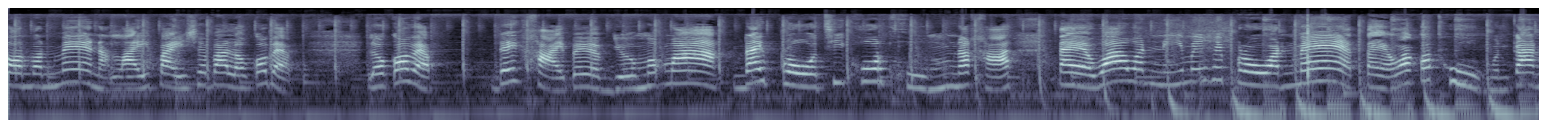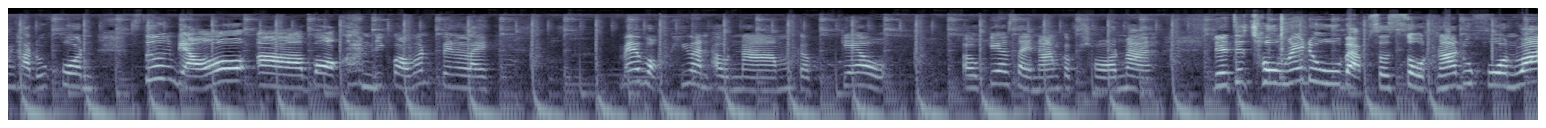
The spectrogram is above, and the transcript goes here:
ตอนวันแม่น่ะไลฟ์ไปใช่ป่ะแล้วก็แบบ แล้วก็แบบได้ขายไปแบบเยอะมากๆ ได้โปรที่โคตรคุ้มนะคะ แต่ว่าวันนี้ไม่ใช่โปรวันแม่ แต่ว่าก็ถูกเหมือนกันค่ะทุกคน ซ เดี๋ยวอบอกก่อนดีกว่าว่ามันเป็นอะไร แม่บอกพี่วันเอาน้ำกับแก้ว เอาแก้วใส่น้ำกับช้อนมา เดี๋ยวจะชงให้ดูแบบสดๆนะทุกคนว่า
